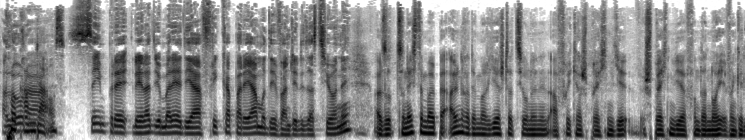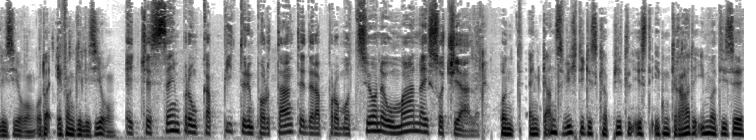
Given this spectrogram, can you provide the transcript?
Programm da aus? sempre le Radio Maria di Africa parliamo di evangelizzazione. Also zunächst einmal bei allen Radio Maria Stationen in Afrika sprechen, je, sprechen wir von der Neuevangelisierung oder Evangelisierung. e c'è sempre un capitolo importante della promozione umana e sociale. Und ein ganz wichtiges Kapitel ist eben gerade immer diese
